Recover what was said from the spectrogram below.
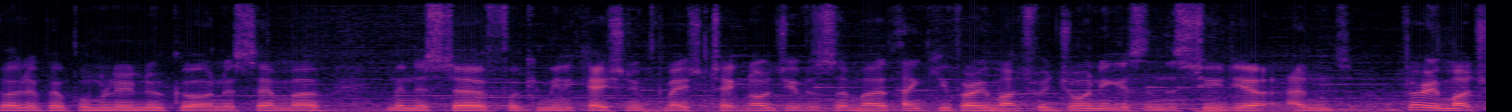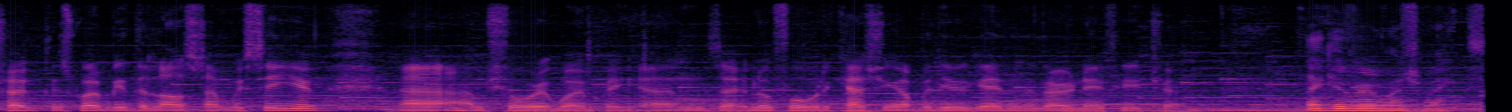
Toelupe Poumulinuku Onesemo, Minister for Communication and Information Technology for Samoa. Thank you very much for joining us in the studio and very much hope this won't be the last time we see you. Uh, I'm sure it won't be and uh, look forward to catching up with you again in the very near future. Thank you very much, Max.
